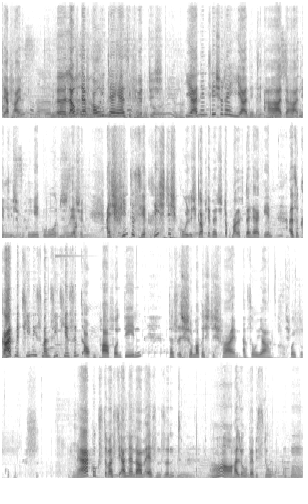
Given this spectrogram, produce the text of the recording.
Sehr fein. Äh, lauf der Frau hinterher, sie führt dich. Hier an den Tisch oder hier an den Tisch? Ah, da an den Tisch. Okay, gut. Sehr schön. Also ich finde das hier richtig cool. Ich glaube, hier werde ich doch mal öfter hergehen. Also gerade mit Teenies, man sieht, hier sind auch ein paar von denen. Das ist schon mal richtig fein. Ach so, ja. Ich wollte nur gucken. Ja, guckst du, was die anderen da am Essen sind? Ah, hallo, wer bist du? Mhm.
